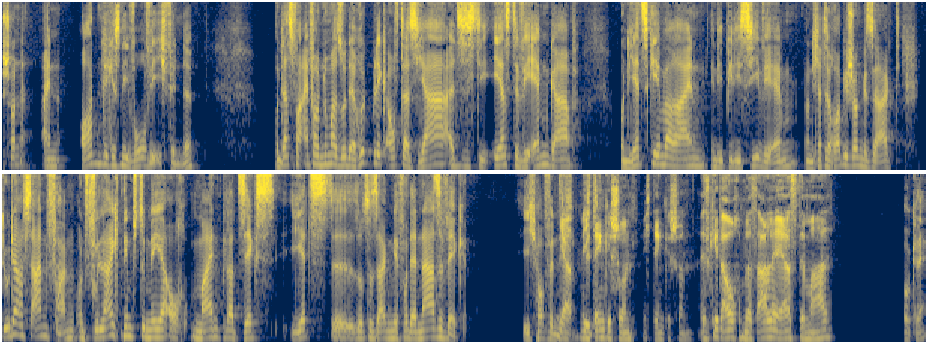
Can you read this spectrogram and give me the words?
schon ein ordentliches Niveau, wie ich finde. Und das war einfach nur mal so der Rückblick auf das Jahr, als es die erste WM gab. Und jetzt gehen wir rein in die PDC-WM. Und ich hatte Robby schon gesagt, du darfst anfangen und vielleicht nimmst du mir ja auch meinen Platz 6 jetzt äh, sozusagen mir vor der Nase weg. Ich hoffe nicht. Ja, ich Bitte. denke schon. Ich denke schon. Es geht auch um das allererste Mal. Okay.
